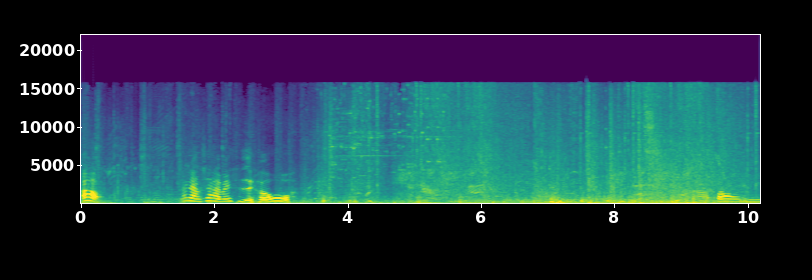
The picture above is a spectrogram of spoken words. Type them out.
啊！他两下还没死，可恶！打爆你！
